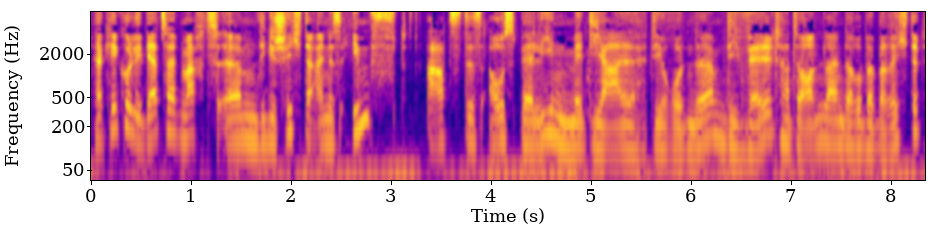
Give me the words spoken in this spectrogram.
Herr Kekuli, derzeit macht ähm, die Geschichte eines Impft Arztes aus Berlin medial die Runde. Die Welt hatte online darüber berichtet.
